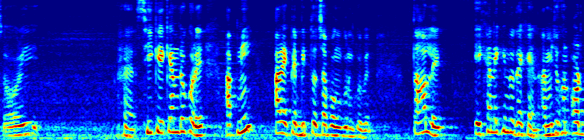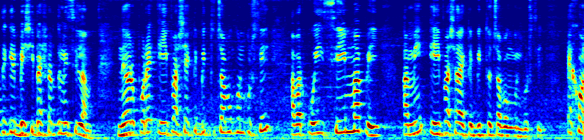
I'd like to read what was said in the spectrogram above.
সরি হ্যাঁ সিকে কেন্দ্র করে আপনি আর আরেকটা বৃত্তচাপ অঙ্কন করবেন। তাহলে এখানে কিন্তু দেখেন, আমি যখন অর্ধেকের বেশি ব্যাসার্ধ নিয়েছিলাম, নেওয়ার পরে এই পাশে একটা বৃত্তচাপ অঙ্কন করছি, আবার ওই সেম মাপেই আমি এই পাশে একটা বৃত্তচাপ অঙ্কন করছি। এখন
